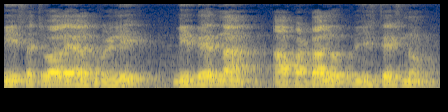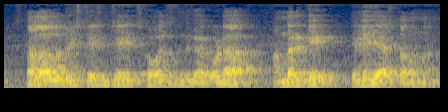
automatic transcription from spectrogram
మీ సచివాలయాలకు వెళ్ళి మీ పేరున ఆ పట్టాలు రిజిస్ట్రేషన్ స్థలాలు రిజిస్ట్రేషన్ చేయించుకోవాల్సిందిగా కూడా అందరికీ తెలియజేస్తా ఉన్నాను.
